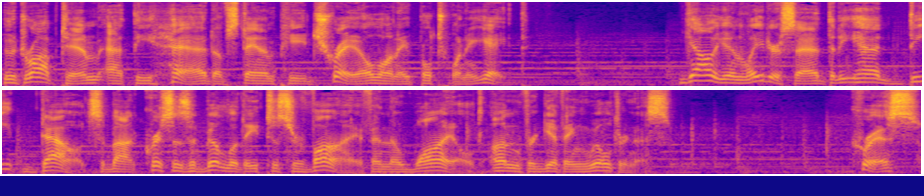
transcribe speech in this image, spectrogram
who dropped him at the head of Stampede Trail on April 28. Gallien later said that he had deep doubts about Chris's ability to survive in the wild, unforgiving wilderness. Chris,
